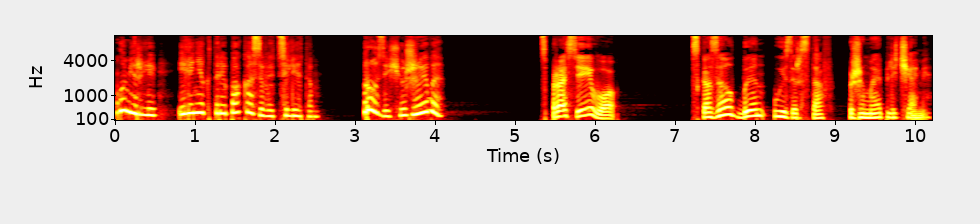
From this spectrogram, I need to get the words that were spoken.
умерли или некоторые показываются летом? Розы еще живы?» «Спроси его», — сказал Бен Уизерстав, пожимая плечами.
